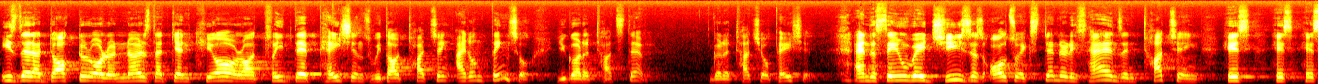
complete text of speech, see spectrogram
Is there a doctor or a nurse that can cure or treat their patients without touching? I don't think so. You got to touch them. You got to touch your patient. And the same way Jesus also extended his hands in touching his, his, his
